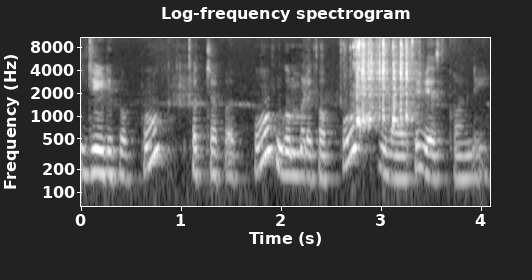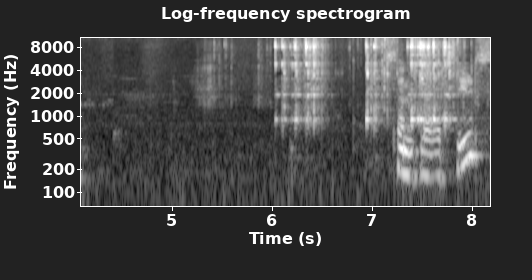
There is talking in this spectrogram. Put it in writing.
జీడిపప్పు పచ్చపప్పు గుమ్మడిపప్పు ఇలా అయితే వేసుకోండి. సన్ఫ్లవర్ సీడ్స్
